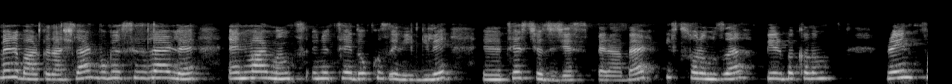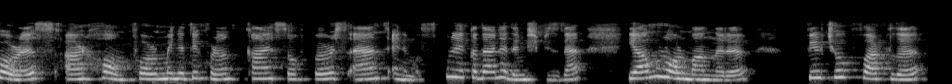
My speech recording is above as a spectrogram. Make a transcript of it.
Merhaba arkadaşlar. Bugün sizlerle Environment Ünite 9 ile ilgili e, test çözeceğiz beraber. İlk sorumuza bir bakalım. Rainforests are home for many different kinds of birds and animals. Buraya kadar ne demiş bizden? Yağmur ormanları birçok farklı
